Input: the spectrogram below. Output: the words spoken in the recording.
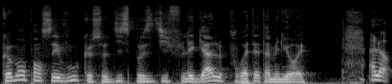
comment pensez-vous que ce dispositif légal pourrait être amélioré? Alors,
